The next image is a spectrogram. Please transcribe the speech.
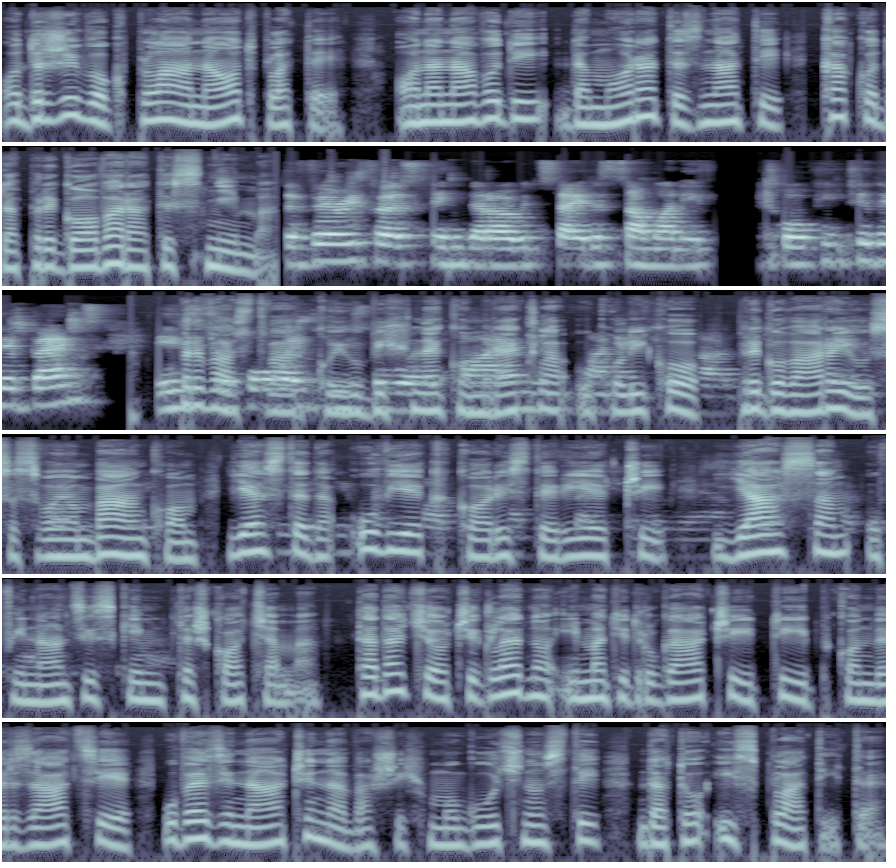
održivog plana otplate. Ona navodi da morate znati kako da pregovarate s njima. First thing that I would say to someone if Prva stvar koju bih nekom rekla ukoliko pregovaraju sa svojom bankom jeste da uvijek koriste riječi ja sam u financijskim teškoćama. Tada će očigledno imati drugačiji tip konverzacije u vezi načina vaših mogućnosti da to isplatite.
